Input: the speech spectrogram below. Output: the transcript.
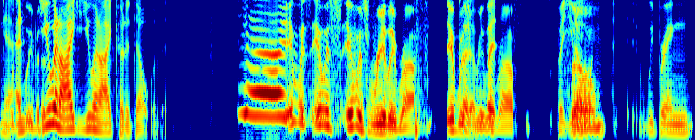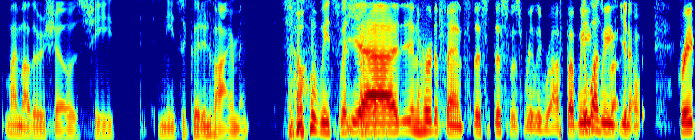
Yeah, Let's and leave it you and that. I, you and I could have dealt with it. Yeah, it was it was it was really rough. It was Could've, really but- rough. But you know, we bring my mother to shows. She needs a good environment, so we switched. yeah, hotels. in her defense, this this was really rough. But we we rough. you know great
